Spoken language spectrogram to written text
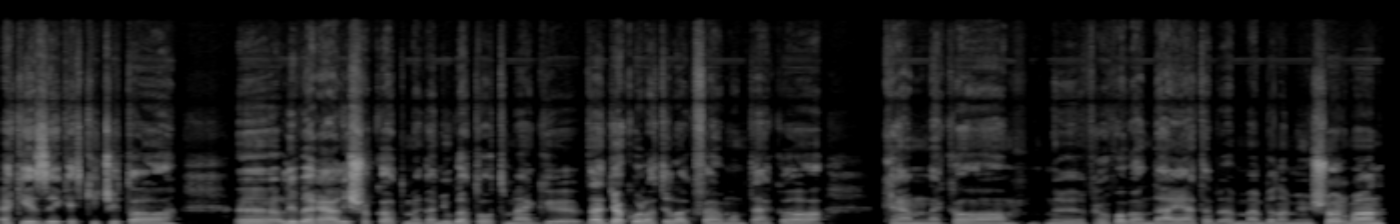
ekézzék egy kicsit a liberálisokat, meg a nyugatot, meg de gyakorlatilag felmondták a Kremnek a propagandáját ebben a műsorban,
